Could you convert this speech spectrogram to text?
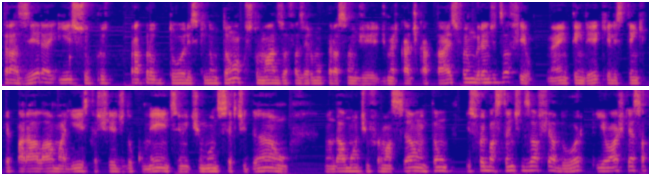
trazer isso para produtores que não estão acostumados a fazer uma operação de, de, mercado de capitais foi um grande desafio. Né? Entender que eles têm que preparar lá uma lista cheia de documentos, emitir um monte de certidão, mandar um monte de informação. Então, isso foi bastante desafiador e eu acho que essa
